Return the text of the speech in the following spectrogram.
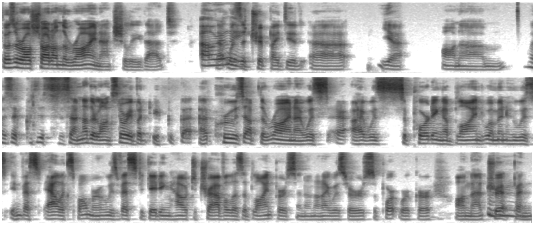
those are all shot on the rhine actually that Oh, really? that was a trip i did uh yeah on um was it this is another long story but it, a cruise up the rhine i was i was supporting a blind woman who was invest alex Bulmer, who was investigating how to travel as a blind person and i was her support worker on that trip Mhm. and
